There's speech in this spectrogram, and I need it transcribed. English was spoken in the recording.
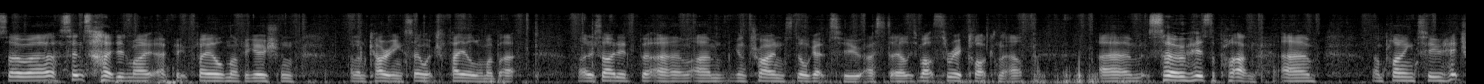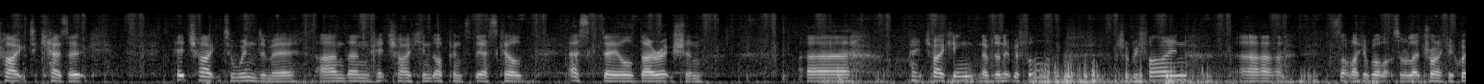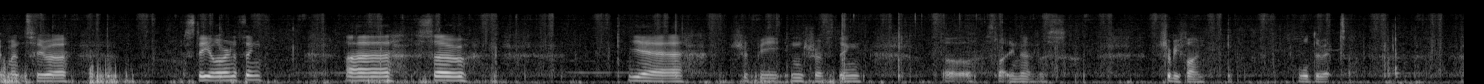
So uh, since I did my epic fail navigation and I'm carrying so much fail on my back, I decided that um, I'm going to try and still get to Eskdale. It's about 3 o'clock now. Um, so here's the plan. Um, I'm planning to hitchhike to Keswick, hitchhike to Windermere and then hitchhiking up into the Eskdale, Eskdale direction. Uh, hitchhiking, never done it before, should be fine. Uh, it's not like I've got lots of electronic equipment to uh, steal or anything. Uh, so yeah, should be interesting. Oh, slightly nervous. Should be fine. We'll do it.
